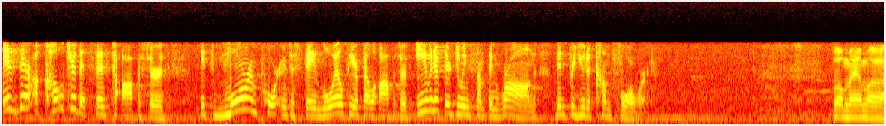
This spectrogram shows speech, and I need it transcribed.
is there a culture that says to officers, it's more important to stay loyal to your fellow officers, even if they're doing something wrong, than for you to come forward? Well, ma'am, uh,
